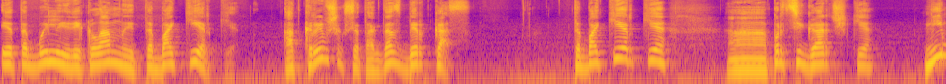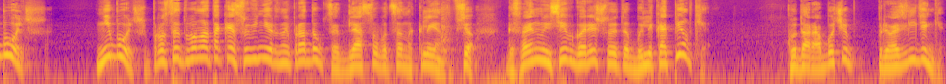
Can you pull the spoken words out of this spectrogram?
это были рекламные табакерки, открывшихся тогда Сберкасс. Табакерки, а, портсигарчики, не больше. Не больше. Просто это была такая сувенирная продукция для особо ценных клиентов. Все. Господин Моисеев говорит, что это были копилки, куда рабочие привозили деньги.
